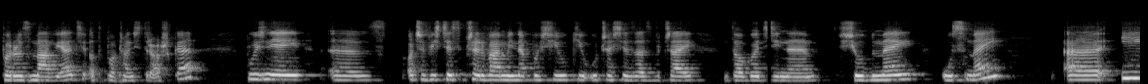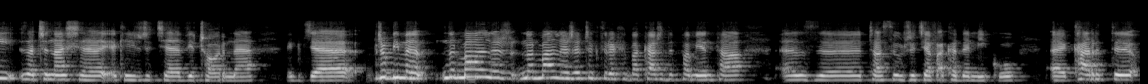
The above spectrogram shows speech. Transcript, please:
porozmawiać, odpocząć troszkę. Później e, z, oczywiście z przerwami na posiłki uczę się zazwyczaj do godziny siódmej, ósmej I zaczyna się jakieś życie wieczorne, gdzie robimy normalne, normalne rzeczy, które chyba każdy pamięta e, z czasów życia w akademiku. E, karty,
